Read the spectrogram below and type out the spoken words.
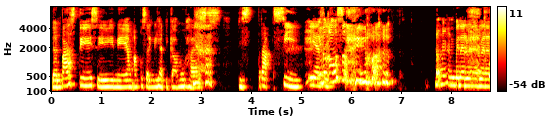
dan pasti sih ini yang aku sering lihat di kamu Has distraksi. Iya itu sih. kamu sering banget. Bener bener bener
